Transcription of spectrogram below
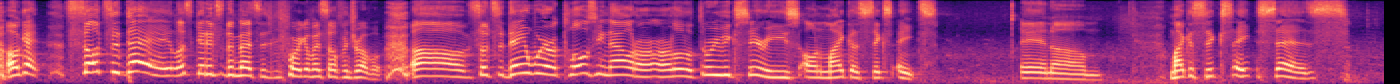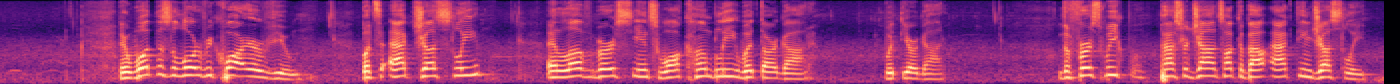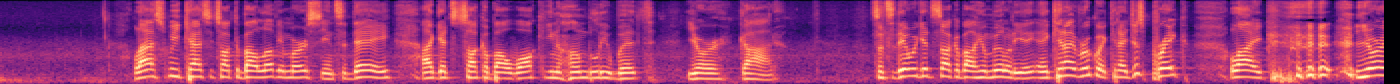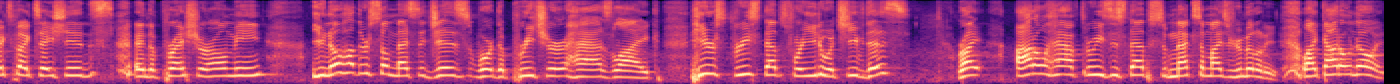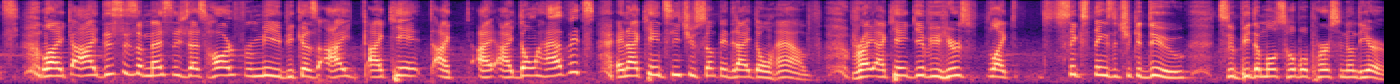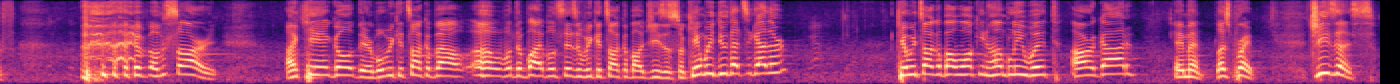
okay, so today let's get into the message before I get myself in trouble. Um, so today we're closing out our, our little three-week series on Micah six eight, and um, Micah six eight says, "And what does the Lord require of you, but to act justly, and love mercy, and to walk humbly with our God, with your God." The first week, Pastor John talked about acting justly. Last week, Cassie talked about loving mercy, and today I get to talk about walking humbly with your God. So today we get to talk about humility. And can I, real quick, can I just break like your expectations and the pressure on me? You know how there's some messages where the preacher has like, here's three steps for you to achieve this, right? I don't have three easy steps to maximize your humility. Like I don't know it. Like I this is a message that's hard for me because I I can't I I, I don't have it and I can't teach you something that I don't have. Right? I can't give you here's like six things that you could do to be the most humble person on the earth. I'm sorry. I can't go there, but we can talk about uh, what the Bible says and we can talk about Jesus. So, can we do that together? Can we talk about walking humbly with our God? Amen. Let's pray. Jesus,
